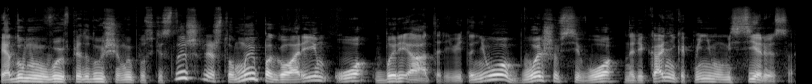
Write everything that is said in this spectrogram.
Я думаю, вы в предыдущем выпуске слышали, что мы поговорим о вариаторе, ведь на него больше всего нареканий, как минимум, из сервиса.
